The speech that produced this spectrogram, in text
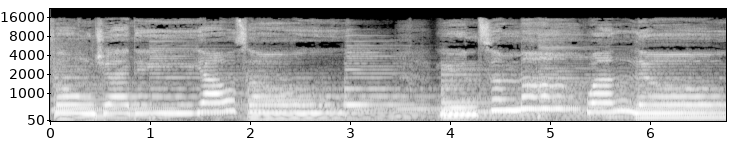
风决定要走。怎么挽留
